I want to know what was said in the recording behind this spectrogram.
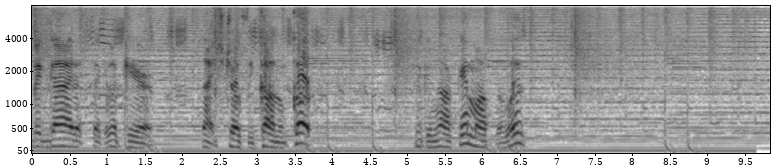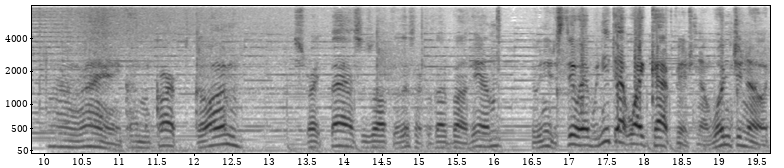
Big guy. Let's take a look here. Nice trophy common carp. We can knock him off the list. Alright. got my carp's gone. Striped bass is off the list. I forgot about him. So we need a steelhead. We need that white catfish. Now, wouldn't you know it?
